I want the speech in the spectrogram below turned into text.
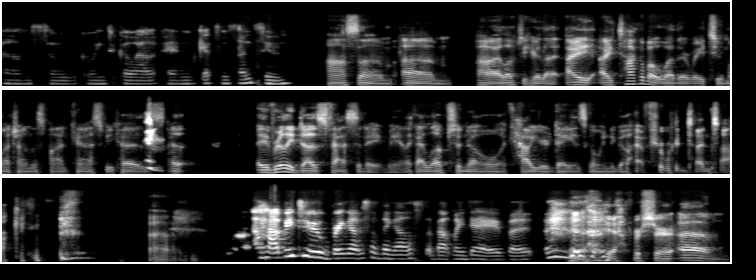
um, so going to go out and get some sun soon. Awesome. Um, Oh, I love to hear that. I I talk about weather way too much on this podcast because I, it really does fascinate me. Like I love to know like how your day is going to go after we're done talking. um, Happy to bring up something else about my day, but yeah, yeah, for sure. Um,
